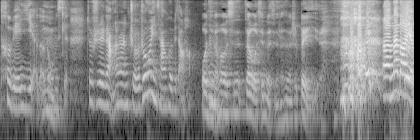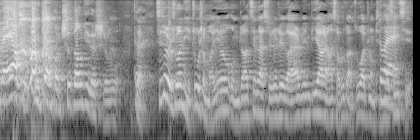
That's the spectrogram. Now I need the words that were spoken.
特别野的东西，就是两个人折中一下会比较好。我，你男朋友心在我心里的形象现在是贝爷，呃，那倒也没有。住 帐篷吃当地的食物。对。其实就是说你住什么，因为我们知道现在随着这个 Airbnb 啊，然后小住短租啊这种平台兴起，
